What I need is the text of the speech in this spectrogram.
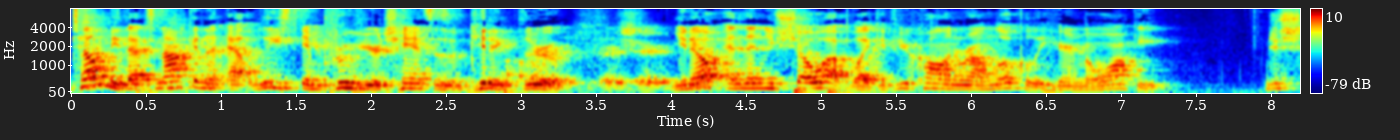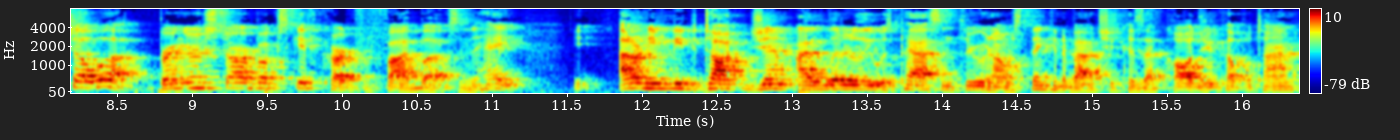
tell me that's not going to at least improve your chances of getting oh, through. For sure. You know, and then you show up. Like if you're calling around locally here in Milwaukee, just show up. Bring her a Starbucks gift card for five bucks, and hey, I don't even need to talk to Jim. I literally was passing through and I was thinking about you because I've called you a couple times.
